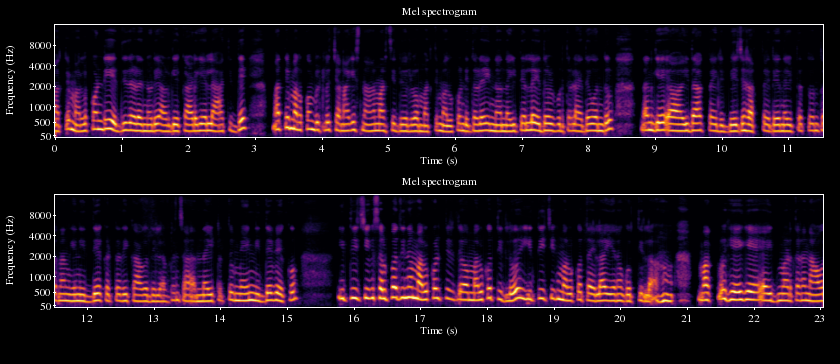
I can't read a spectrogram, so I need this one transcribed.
ಮತ್ತೆ ಮಲ್ಕೊಂಡು ಎದ್ದಿದ್ದಾಳೆ ನೋಡಿ, ಅವಳಿಗೆ ಕಾಡಿಗೆ ಎಲ್ಲ ಹಾಕಿದ್ದೆ. ಮತ್ತೆ ಮಲ್ಕೊಂಡ್ಬಿಟ್ಲು, ಚೆನ್ನಾಗಿ ಸ್ನಾನ ಮಾಡಿಸಿದ್ವಿ ಅಲ್ವಾ ಮತ್ತೆ ಮಲ್ಕೊಂಡಿದ್ದಾಳೆ, ಇನ್ನು ನೈಟೆಲ್ಲ ಎದ್ದೋಳ್ಬಿಡ್ತಾಳೆ. ಅದೇ ಒಂದು ನನಗೆ ಇದಾಗ್ತಾ ಇದೆ, ಬೇಜಾರಾಗ್ತಾ ಇದೆ. ನೈಟ್ ಹೊತ್ತು ಅಂತ ನನಗೆ ನಿದ್ದೆ ಕಟ್ಟೋದಕ್ಕೆ ಆಗೋದಿಲ್ಲ ಫ್ರೆಂಡ್ಸ್. ನೈಟ್ ಹೊತ್ತು ಮೇನ್ ನಿದ್ದೆ ಬೇಕು. ಇತ್ತೀಚೆಗೆ ಸ್ವಲ್ಪ ದಿನ ಮಲ್ಕೊಳ್ತಿದ್ದ, ಮಲ್ಕೋತಿದ್ಲು. ಇತ್ತೀಚೆಗೆ ಮಲ್ಕೋತಾ ಇಲ್ಲ, ಏನೋ ಗೊತ್ತಿಲ್ಲ. ಮಕ್ಕಳು ಹೇಗೆ ಇದು ಮಾಡ್ತಾರೆ ನಾವು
